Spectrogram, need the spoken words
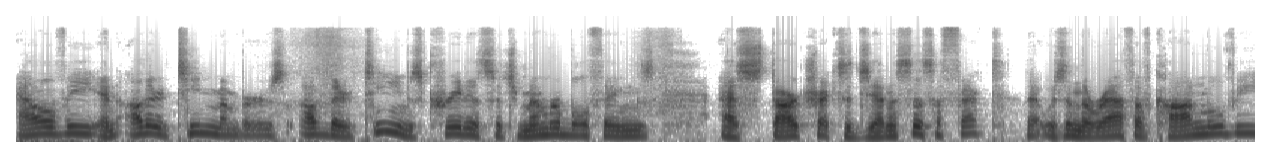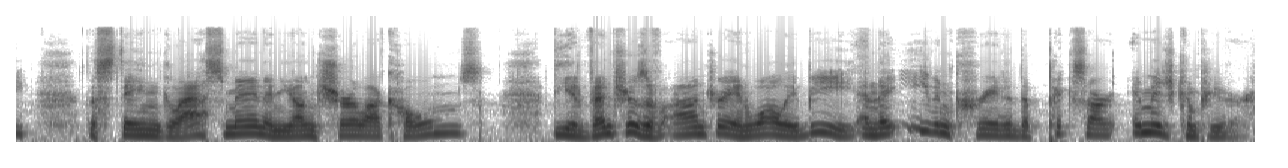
Alvy, and other team members of their teams created such memorable things as Star Trek's Genesis effect that was in the Wrath of Khan movie, The Stained Glass Man and Young Sherlock Holmes, The Adventures of Andre and Wally B, and they even created the Pixar image computer.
